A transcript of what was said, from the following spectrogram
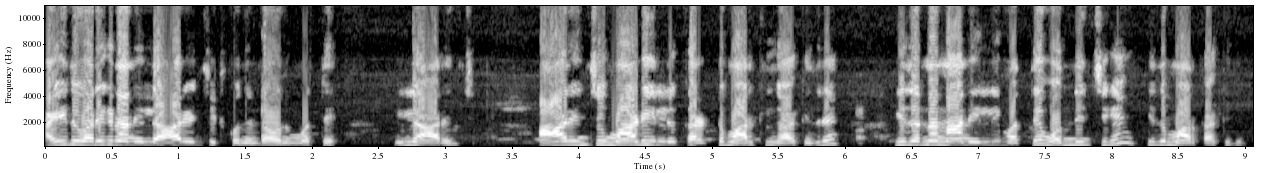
ಐದುವರೆಗೆ ನಾನು ಇಲ್ಲಿ ಆರು ಇಂಚ್ ಇಟ್ಕೊಂಡಿನಿ ಡೌನ್ ಮತ್ತೆ. ಇಲ್ಲಿ ಆರು ಇಂಚ್. ಆರು ಇಂಚು ಮಾಡಿ ಇಲ್ಲಿ ಕರೆಕ್ಟ್ ಮಾರ್ಕಿಂಗ್ ಹಾಕಿದ್ರೆ ಇದನ್ನ ನಾನು ಇಲ್ಲಿ ಮತ್ತೆ ಒಂದ್ ಇಂಚಿಗೆ ಇದು ಮಾರ್ಕ್ ಹಾಕಿದ್ದೀನಿ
